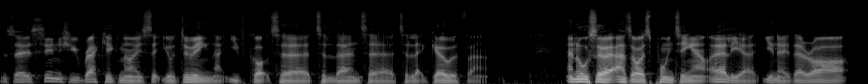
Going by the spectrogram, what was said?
And so as soon as you recognize that you're doing that you've got to to learn to to let go of that. And also, as I was pointing out earlier, you know, there are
